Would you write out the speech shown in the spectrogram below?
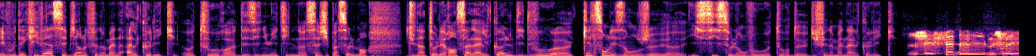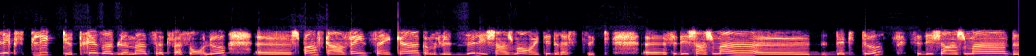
et vous décrivez assez bien le phénomène alcoolique autour euh, des Inuits. Il ne s'agit pas seulement d'une intolérance à l'alcool, dites-vous. quels sont les enjeux ici selon vous autour du phénomène alcoolique J'essaie de, je me l'explique très de cette façon-là. Euh, je pense qu'en 25 ans, comme je le disais, les changements ont été drastiques. Euh, c'est des changements euh, d'habitat, c'est des changements de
